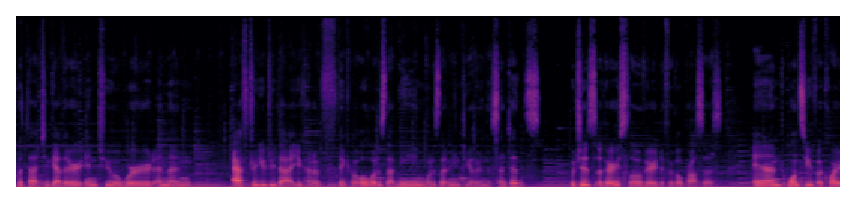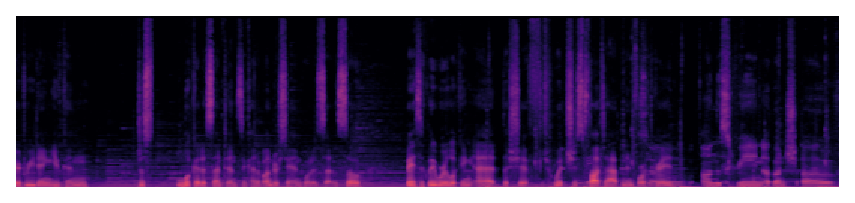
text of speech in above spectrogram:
put that together into a word and then after you do that you kind of think about, well, what does that mean? What does that mean together in this sentence? Which is a very slow, very difficult process. And once you've acquired reading, you can just look at a sentence and kind of understand what it says. So basically we're looking at the shift, which is thought to happen in fourth grade. On the screen, a bunch of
